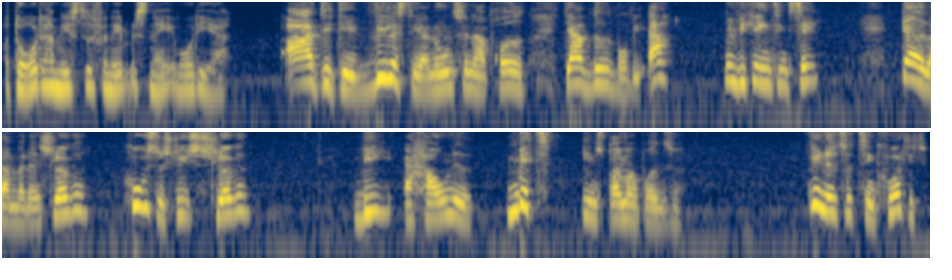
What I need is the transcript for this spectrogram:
og Dorte har mistet fornemmelsen af, hvor de er. Ah, det er det vildeste, jeg nogensinde har prøvet. Jeg ved, hvor vi er, men vi kan ingenting se. Gadelamperne er slukket. Husens lys er slukket. Vi er havnet midt i en strømafbrydelse. Vi er nødt til at tænke hurtigt.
